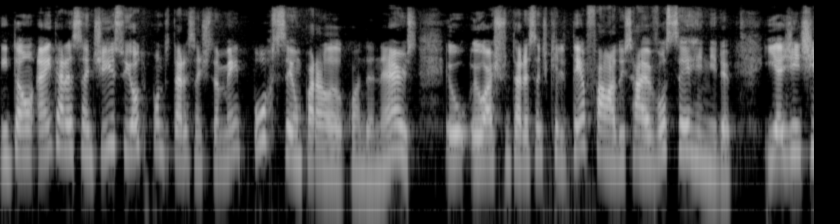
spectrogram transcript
Então, é interessante isso. E outro ponto interessante também, por ser um paralelo com a Daenerys, eu, eu acho interessante que ele tenha falado isso, ah, é você, Renira. E a gente,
